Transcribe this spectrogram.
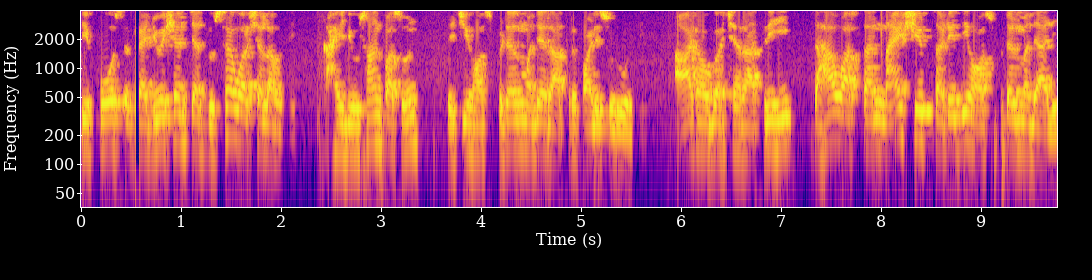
ती पोस्ट ग्रॅज्युएशनच्या दुसऱ्या वर्षाला होती. काही दिवसांपासून तिची हॉस्पिटलमध्ये रात्रपाळी सुरू होती. आठ ऑगस्टच्या रात्रीही दहा वाजता नाईट शिफ्टसाठी ती हॉस्पिटलमध्ये आली.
